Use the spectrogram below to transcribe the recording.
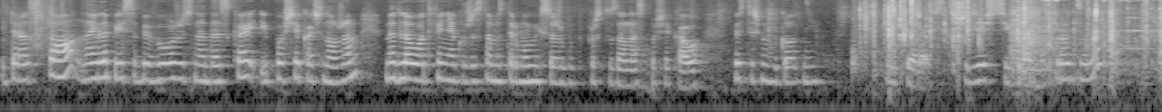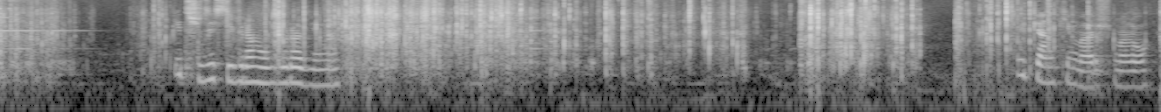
I teraz to najlepiej sobie wyłożyć na deskę i posiekać nożem. My dla ułatwienia korzystamy z Thermomixa, żeby po prostu za nas posiekało. Jesteśmy wygodni. I teraz 30 gramów rodzynek i 30 gramów żurawiny. I pianki marshmallow.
